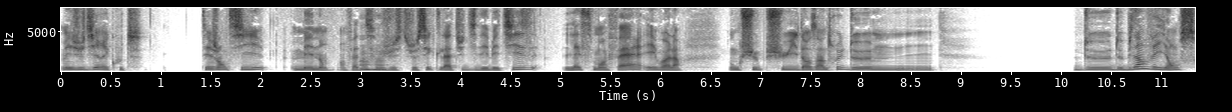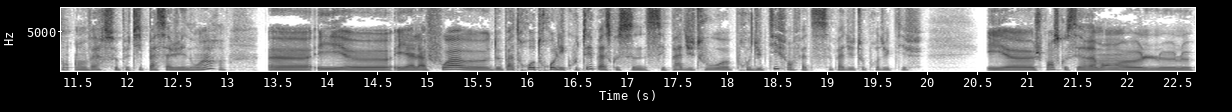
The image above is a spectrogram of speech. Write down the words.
mais je veux dire Écoute, t'es gentil, mais non, en fait. Mhm. Juste, je sais que là, tu dis des bêtises, laisse-moi faire, et voilà. Donc, je, suis- je suis dans un truc de, de, de bienveillance envers ce petit passager noir. euh, et, euh, et à la fois euh, de pas trop trop l'écouter parce que ce- c'est pas du tout euh, productif en fait. C'est pas du tout productif. Et je pense que c'est vraiment le, le,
